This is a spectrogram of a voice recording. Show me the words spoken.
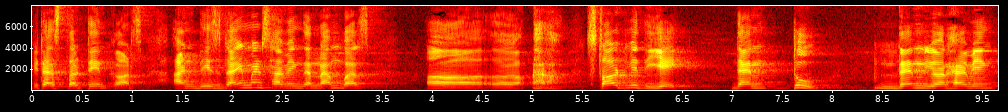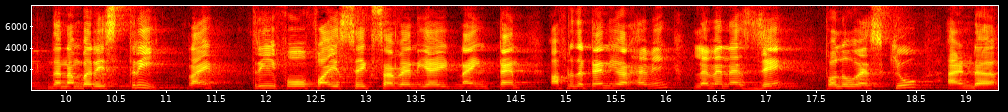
it has 13 cards and these diamonds having the numbers uh, uh, start with a then 2 then you are having the number is 3 right 3, 4, 5, 6, 7, 8, 9, 10. After the 10 you are having 11 as J, 12 as Q and uh,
